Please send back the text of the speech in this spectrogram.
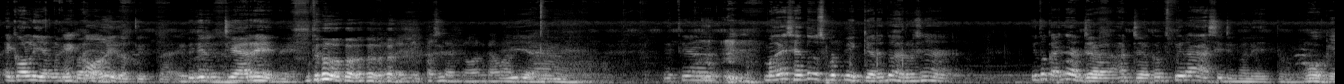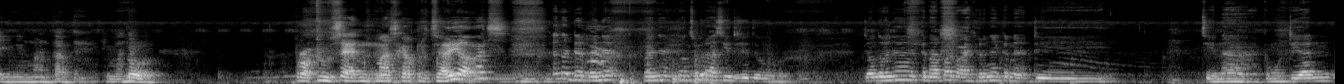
E. coli yang lebih eh koli bahaya. lebih bahaya Bikin diare itu. ya. tuh Dari tipes dan kawan-kawan Iya. itu yang makanya saya tuh sempat mikir itu harusnya itu kayaknya ada ada konspirasi di balik itu Oke ini mantap. Gimana? Betul. Produsen masker berjaya, Mas. kan ada banyak banyak konspirasi di situ. Contohnya kenapa kok akhirnya kena di Cina? Kemudian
